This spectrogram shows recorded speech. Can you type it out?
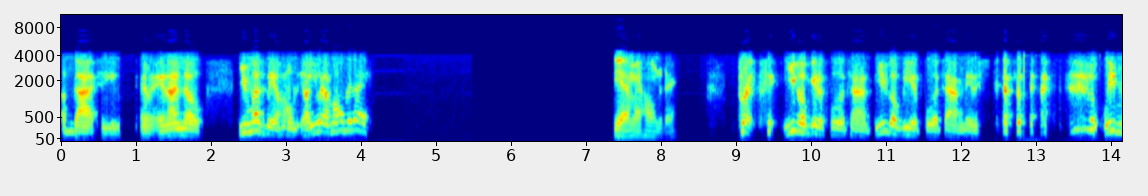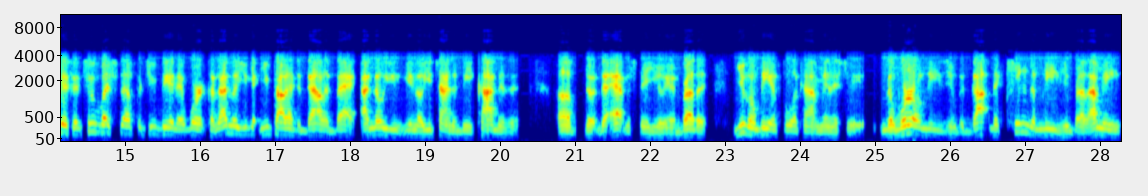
of God to you, and, and I know you must be at home. Are you at home today? Yeah, I'm at home today. You gonna get a full time. You gonna be a full time minister. we missing too much stuff with you being at work because I know you get you probably have to dial it back. I know you you know you're trying to be cognizant of the the atmosphere you're in, brother. You're gonna be in full time ministry. The world needs you. The God, the kingdom needs you, brother. I mean,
